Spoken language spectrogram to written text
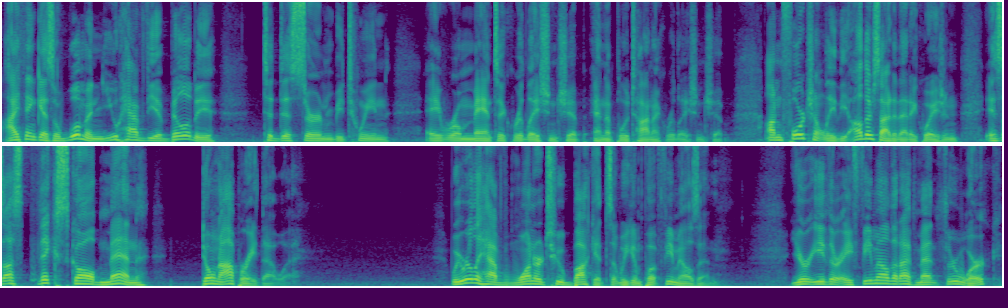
I think as a woman, you have the ability to discern between a romantic relationship and a platonic relationship. Unfortunately, the other side of that equation is us thick skulled men don't operate that way. We really have one or two buckets that we can put females in. You're either a female that I've met through work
